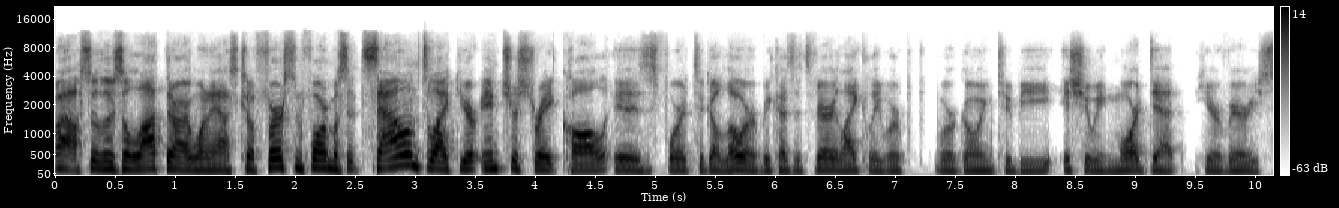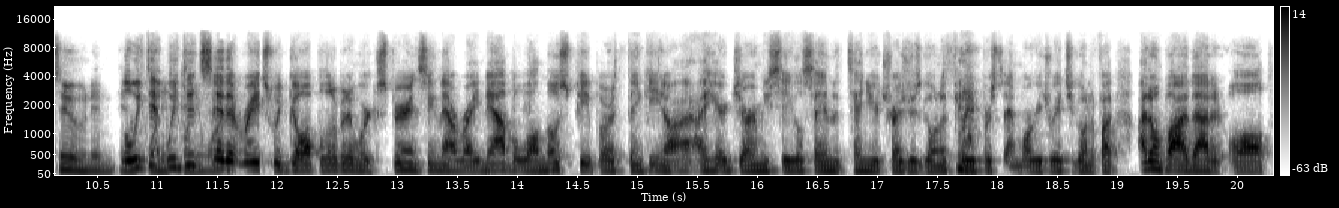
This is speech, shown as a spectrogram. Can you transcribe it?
Wow. So there's a lot there I want to ask. So first and foremost, it sounds like your interest rate call is for it to go lower because it's very likely we're we're going to be issuing more debt here very soon. And well, we did we did say that rates would go up a little bit, and we're experiencing that right now. But while most people are thinking, you know, I, I hear Jeremy Siegel saying the ten year Treasury is going to three percent, mortgage rates are going to five. I don't buy that at all.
